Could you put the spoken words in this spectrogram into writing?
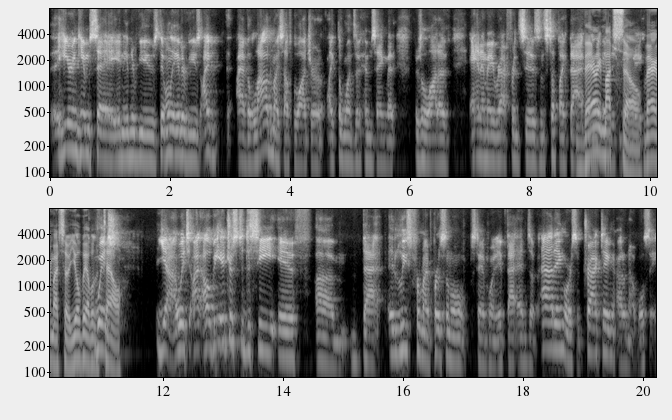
hearing him say in interviews, the only interviews I've I've allowed myself to watch are like the ones of him saying that there's a lot of anime references and stuff like that. Very in, much in so. Movie. Very much so. You'll be able to which, tell. Yeah, which I, will be interested to see if um, that, at least from my personal standpoint, if that ends up adding or subtracting. I don't know. We'll see.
